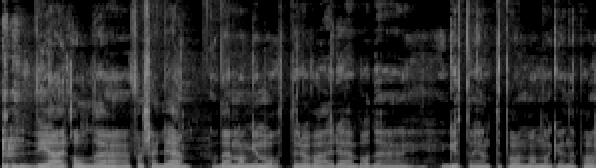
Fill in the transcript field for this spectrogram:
vi er alle forskjellige, og det er mange måter å være både gutt og jente på, mann og kvinne på,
